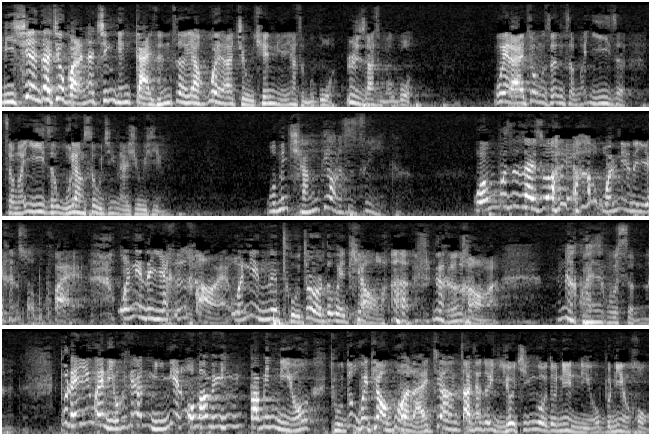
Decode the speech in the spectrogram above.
你现在就把人家经典改成这样，未来九千年要怎么过？日子要怎么过？未来众生怎么依着怎么依着无量寿经来修行？我们强调的是这一个，我们不是在说，哎呀，我念的也很爽快，我念的也很好，哎，我念的那土豆都会跳，那很好啊，那关乎什么呢？不能因为你会这样，你念欧巴明巴明牛，土豆会跳过来，这样大家都以后经过都念牛不念哄，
